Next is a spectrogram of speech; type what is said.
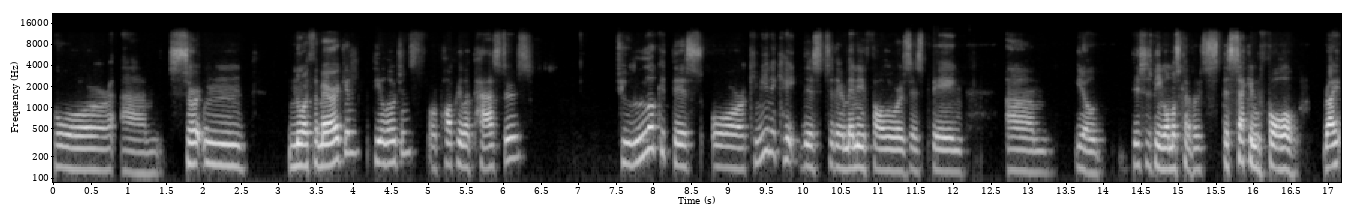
for um, certain North American theologians or popular pastors to look at this or communicate this to their many followers as being, um, you know, this is being almost kind of a, the second fall, right,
